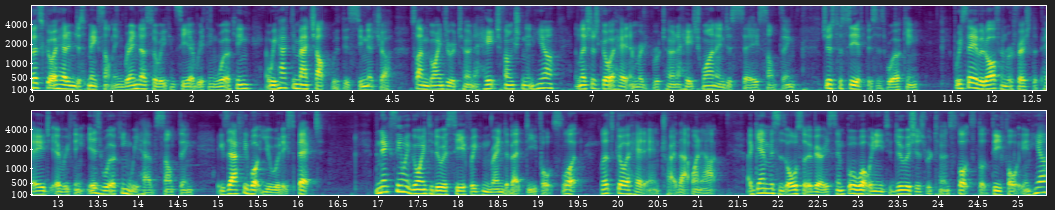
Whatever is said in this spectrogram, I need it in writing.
Let's go ahead and just make something render so we can see everything working. And we have to match up with this signature. So I'm going to return a h function in here. And let's just go ahead and re return a h1 and just say something just to see if this is working. If we save it off and refresh the page, everything is working. We have something exactly what you would expect. The next thing we're going to do is see if we can render that default slot. Let's go ahead and try that one out. Again, this is also very simple. What we need to do is just return slots.default in here,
